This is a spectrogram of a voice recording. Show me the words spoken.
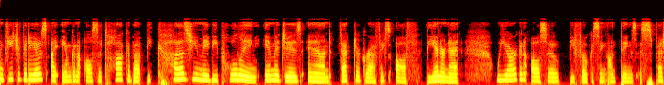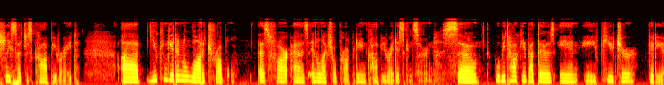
in future videos, I am going to also talk about because you may be pulling images and vector graphics off the internet, we are going to also be focusing on things especially such as copyright. Uh, you can get in a lot of trouble as far as intellectual property and copyright is concerned. So we'll be talking about those in a future video.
